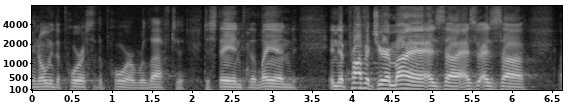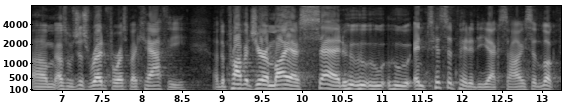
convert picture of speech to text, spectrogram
and only the poorest of the poor were left to, to stay into the land. And the prophet Jeremiah, as, uh, as, as, uh, um, as was just read for us by Kathy, uh, the prophet Jeremiah said, who, who, who anticipated the exile, he said, Look,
